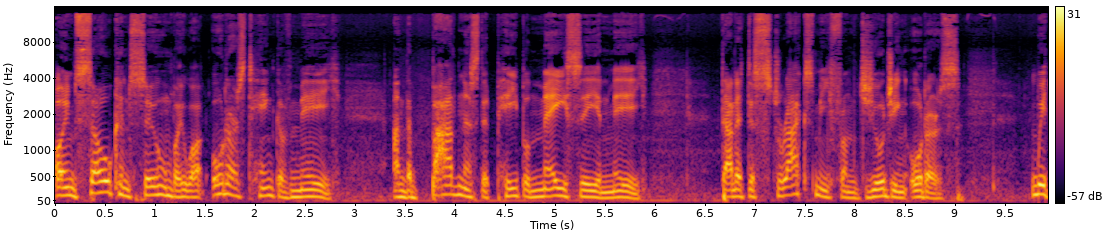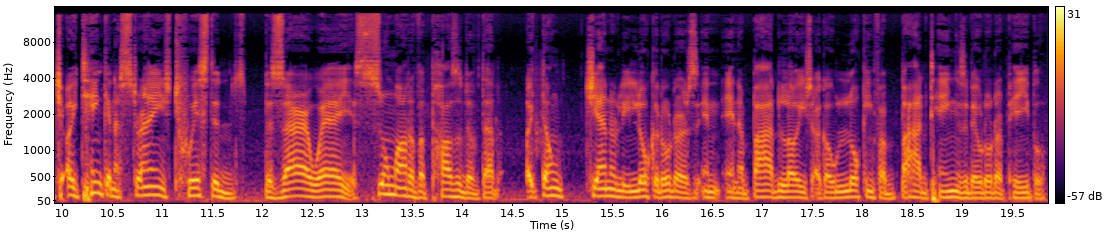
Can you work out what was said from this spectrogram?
I'm so consumed by what others think of me and the badness that people may see in me that it distracts me from judging others, which I think, in a strange, twisted, bizarre way, is somewhat of a positive that I don't generally look at others in, in a bad light or go looking for bad things about other people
